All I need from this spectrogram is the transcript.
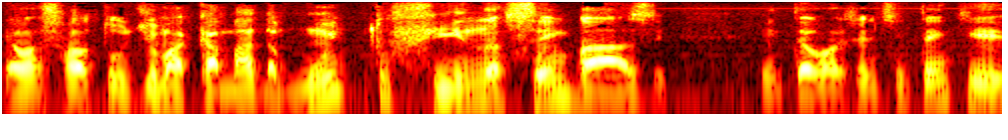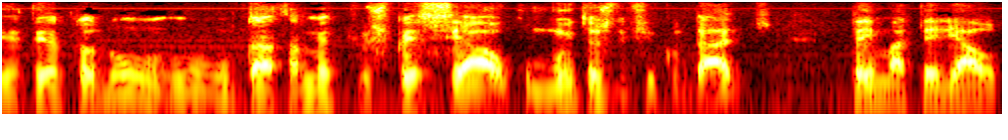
é um asfalto de uma camada muito fina, sem base. Então a gente tem que ter todo um, um tratamento especial, com muitas dificuldades. Tem material,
